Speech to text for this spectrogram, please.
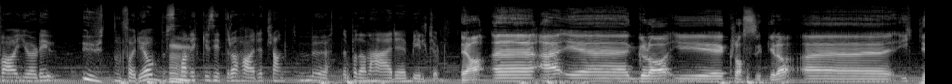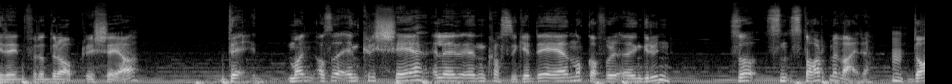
hva gjør du utenfor jobb, så man ikke sitter og har et langt møte på denne her bilturen. Ja, eh, jeg er glad i klassikere. Jeg er ikke redd for å dra opp klisjeer. Det, man, altså, en klisjé eller en klassiker, det er noe for en grunn. Så start med været. Da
